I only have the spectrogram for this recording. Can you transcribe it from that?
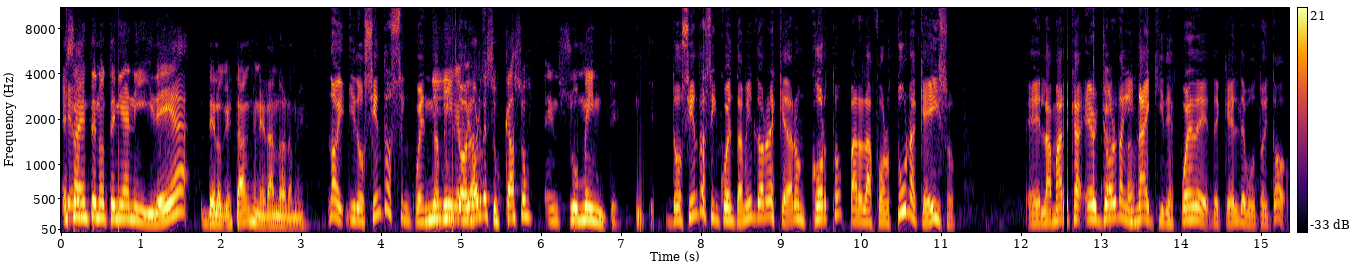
Esa gente no tenía ni idea de lo que estaban generando ahora mismo. No, y y 250 Ni en mil el mejor de dólares. sus casos en su mente. 250 mil dólares quedaron cortos para la fortuna que hizo eh, la marca Air Jordan y Nike después de, de que él debutó y todo.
